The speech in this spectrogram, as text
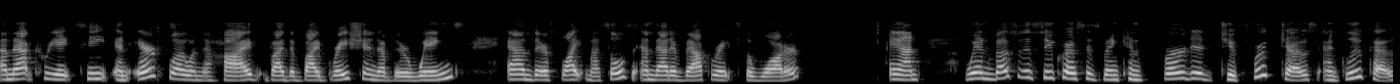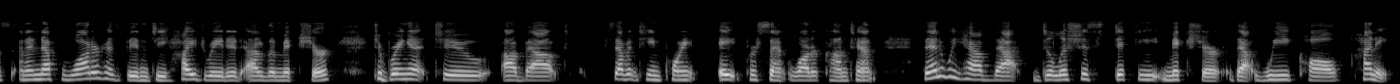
And that creates heat and airflow in the hive by the vibration of their wings and their flight muscles, and that evaporates the water. And when most of the sucrose has been converted to fructose and glucose, and enough water has been dehydrated out of the mixture to bring it to about 17.8% water content, then we have that delicious sticky mixture that we call honey.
